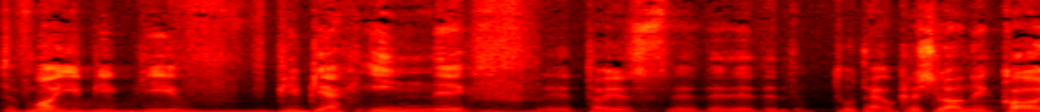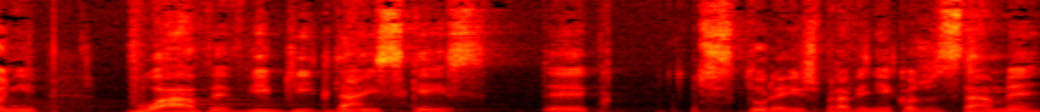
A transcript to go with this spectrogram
w mojej Biblii, w Bibliach innych, to jest tutaj określony koń pławy w Biblii Gdańskiej, z której już prawie nie korzystamy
